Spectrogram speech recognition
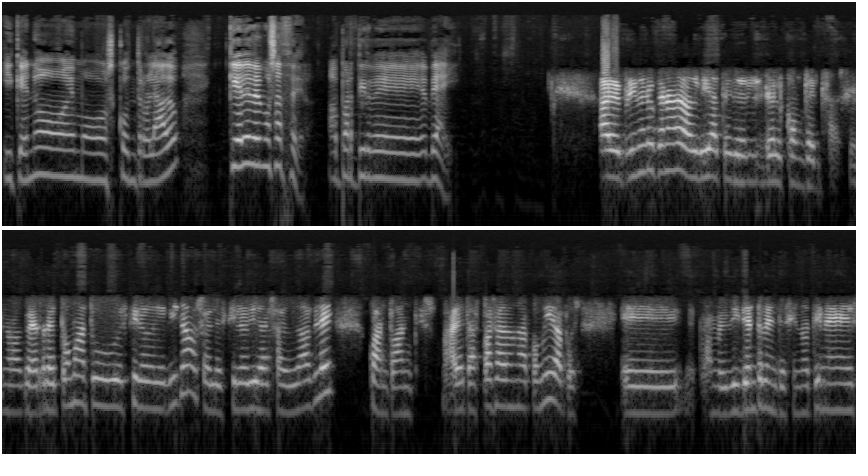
y que no hemos controlado, ¿Qué debemos hacer a partir de, ahí? A ver, primero que nada, olvídate del, del, compensar, sino que retoma tu estilo de vida, o sea, el estilo de vida saludable cuanto antes, ¿vale? Te has pasado una comida, pues eh, evidentemente si no tienes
